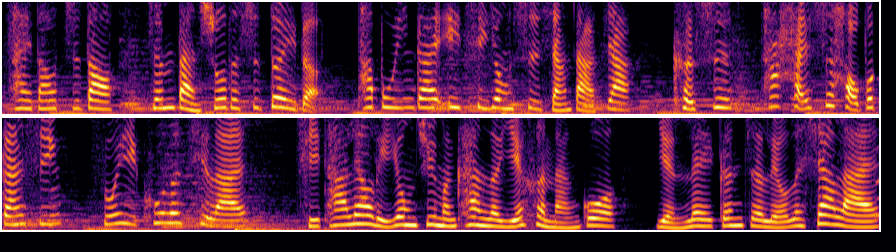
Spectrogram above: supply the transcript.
菜刀知道砧板说的是对的，他不应该意气用事，想打架。可是他还是好不甘心，所以哭了起来。其他料理用具们看了也很难过，眼泪跟着流了下来。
